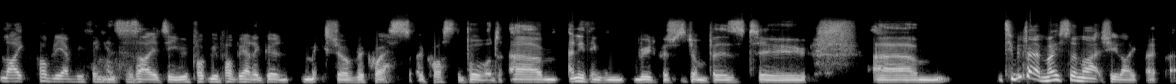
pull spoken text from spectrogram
like probably everything in society, we, pro- we probably had a good mixture of requests across the board. Um, anything from rude Christmas jumpers to, um, to be fair, most of them are actually like uh, uh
